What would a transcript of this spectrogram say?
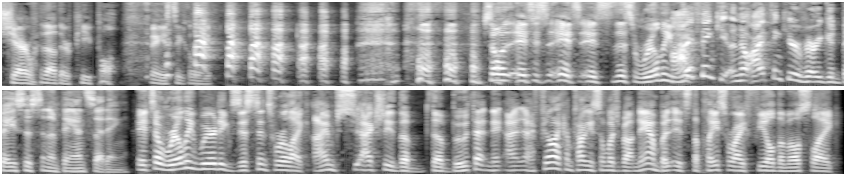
share with other people. Basically. so it's just, it's it's this really I think you, no, I think you're a very good bassist in a band setting. it's a really weird existence where like I'm actually the the booth at I I feel like I'm talking so much about NAMM, but it's the place where I feel the most like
